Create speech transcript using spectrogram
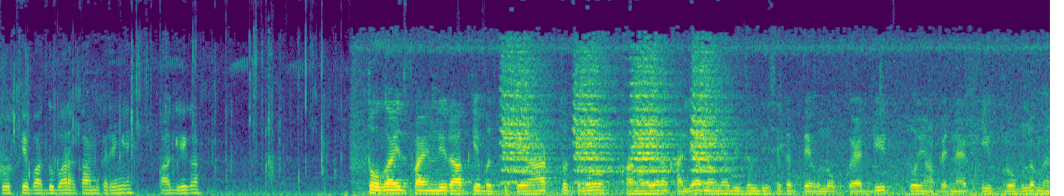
तो उसके बाद दोबारा काम करेंगे आगे का। तो गाइज़ फाइनली रात के बज चुके हैं आठ तो चलो खाना वगैरह खा लिया। मैंने अभी जल्दी से करते हैं वो लोग को एडिट तो यहाँ पे नेट की प्रॉब्लम है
